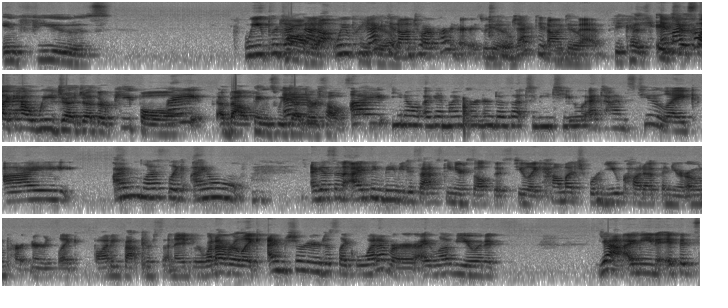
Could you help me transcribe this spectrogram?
infuse. We project problem. that on, we We project do. it onto our partners. We We project it we onto them. because it's just like how we judge other people Right? about things we judge ourselves. I, you know, again, my partner does that to me too at times too. Like I, I'm less like I don't. I guess, and I think maybe just asking yourself this too, like how much were you caught up in your own partner's like body fat percentage or whatever? Like I'm sure you're just like whatever. I love you, and it's yeah. I mean, if it's,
